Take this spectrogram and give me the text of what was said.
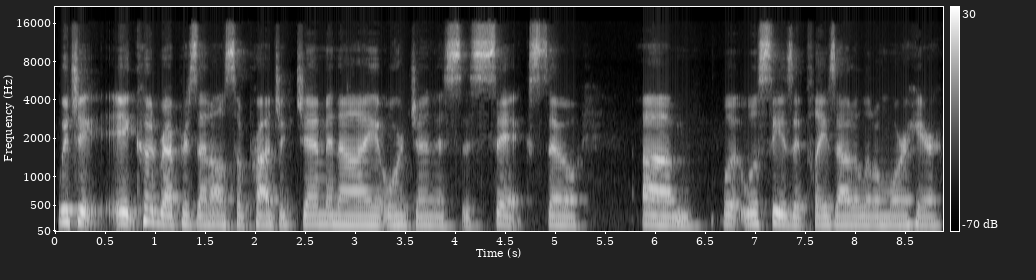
which it, it could represent also project gemini or genesis 6 so um, we'll, we'll see as it plays out a little more here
